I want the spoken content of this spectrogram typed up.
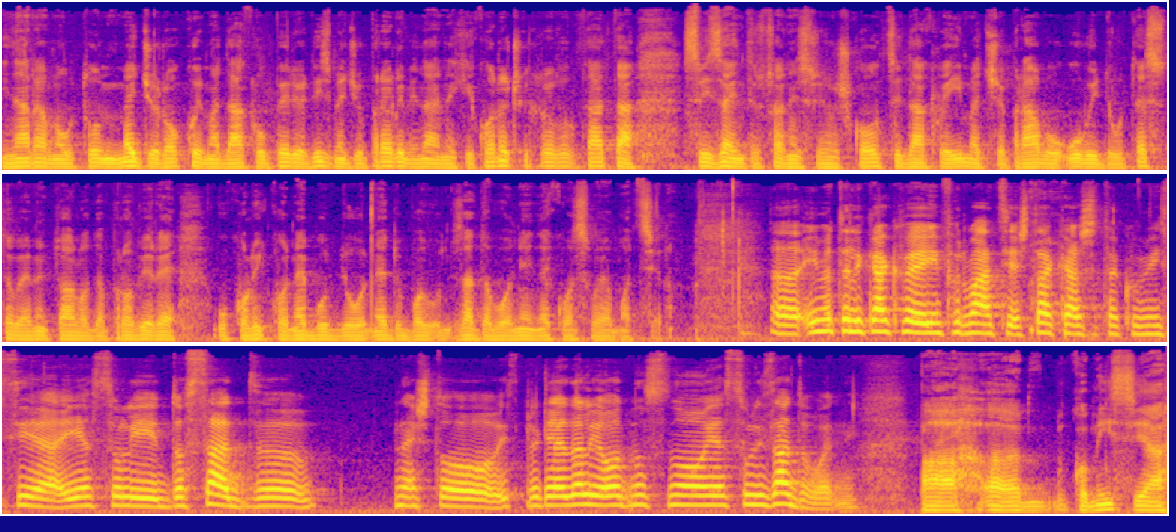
i naravno u tom među rokovima, dakle u periodu između preliminarnih i konačnih rezultata, svi zainteresovani srednjoškolci dakle, imat će pravo uvidu u testove, eventualno da provjere ukoliko ne budu zadovoljni nekom svojom ocjenom. E, imate li kakve informacije? Šta kaže ta komisija? Jesu li do sad e, nešto ispregledali, odnosno jesu li zadovoljni? Pa komisija,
